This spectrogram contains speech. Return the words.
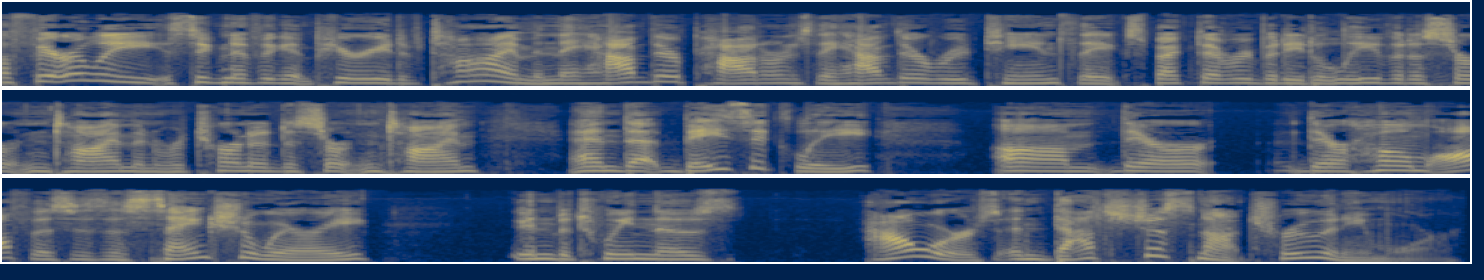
a fairly significant period of time, and they have their patterns, they have their routines. They expect everybody to leave at a certain time and return at a certain time, and that basically um, their their home office is a sanctuary in between those hours, and that's just not true anymore.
